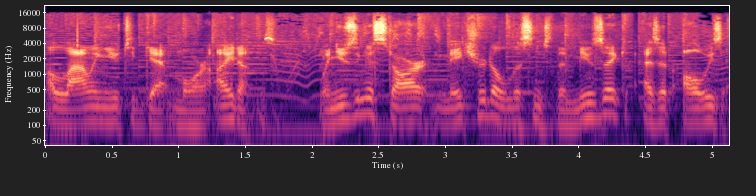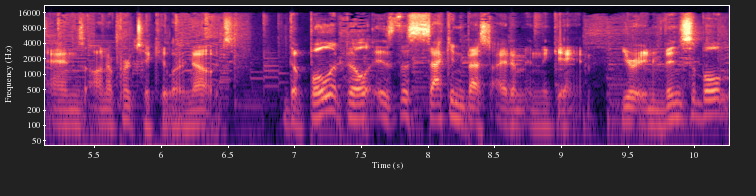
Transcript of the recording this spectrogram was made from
allowing you to get more items. When using a star, make sure to listen to the music as it always ends on a particular note. The Bullet Bill is the second best item in the game. You're invincible,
